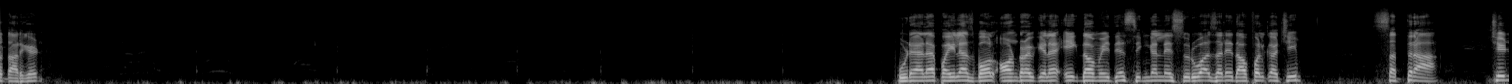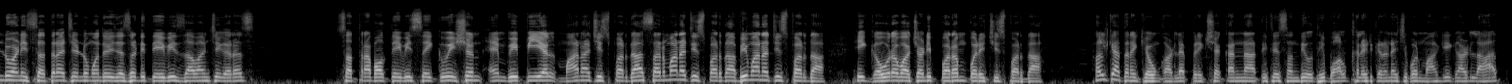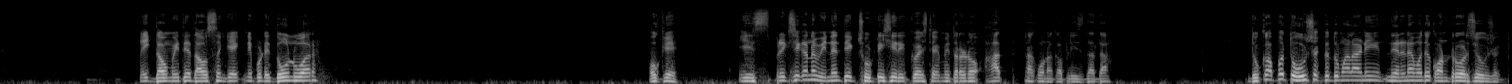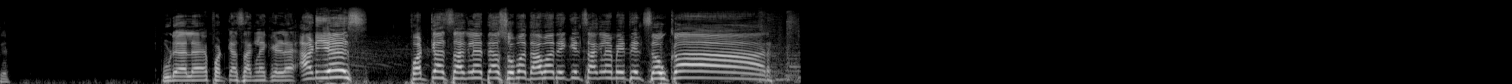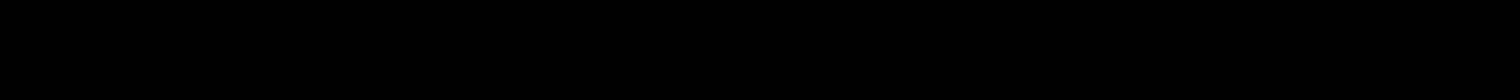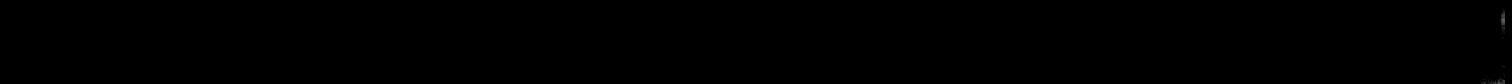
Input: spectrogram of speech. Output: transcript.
टार्गेट पुढे आला पहिलाच बॉल ऑन ड्राईव्ह केला एक धाव मिळते. सिंगलने सुरुवात झाली दाफलकाची सतरा. चेंडू आणि सतरा चेंडू मध्ये विजयासाठी तेवीस धावांची गरज. सतरा बॉल तेवीस equation M V P L मानाची स्पर्धा सन्मानाची स्पर्धा अभिमानाची स्पर्धा ही गौरवाची आणि परंपरेची स्पर्धा. हलक्या हाताने घेऊन काढल्या. प्रेक्षकांना तिथे संधी होती. बॉल कलेक्ट करण्याची पण मागे काढला आहात एक धाव मिळते धावसंख्या एकने पुढे दोन वर. ओके येस प्रेक्षकांना विनंती एक छोटीशी रिक्वेस्ट आहे. मित्रांनो हात टाकू नका प्लीज दादा. दुखापत होऊ शकते तुम्हाला आणि निर्णयामध्ये कॉन्ट्रोवर्सी होऊ शकते. पुढे आलाय फटका चांगला खेळलाय. आणि येस फटका चांगला त्यासोबत धावा देखील चांगल्या मिळतील. चौकार!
